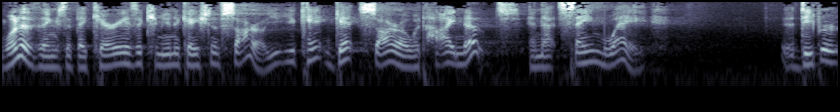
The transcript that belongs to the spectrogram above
one of the things that they carry is a communication of sorrow. You, you can't get sorrow with high notes in that same way. Deeper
